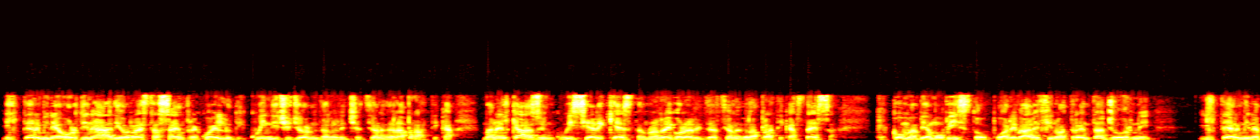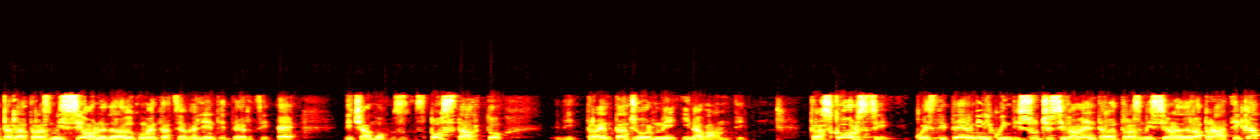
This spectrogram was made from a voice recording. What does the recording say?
il termine ordinario resta sempre quello di 15 giorni dalla ricezione della pratica, ma nel caso in cui sia richiesta una regolarizzazione della pratica stessa, che come abbiamo visto può arrivare fino a 30 giorni, il termine per la trasmissione della documentazione agli enti terzi è, diciamo, spostato di 30 giorni in avanti. Trascorsi questi termini, quindi successivamente alla trasmissione della pratica,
